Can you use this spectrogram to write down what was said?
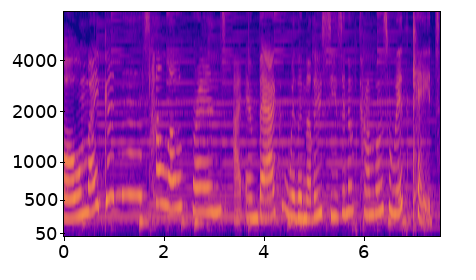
Oh my goodness! Hello, friends! I am back with another season of Convos with Kate.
